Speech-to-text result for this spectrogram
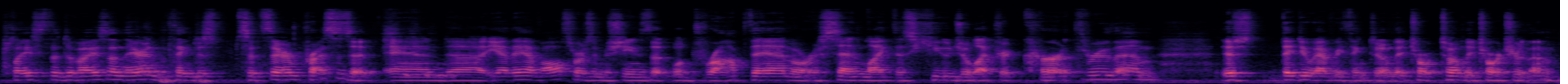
place the device on there, and the thing just sits there and presses it. And uh, yeah, they have all sorts of machines that will drop them or send like this huge electric current through them. Just they do everything to them. They tor- totally torture them.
